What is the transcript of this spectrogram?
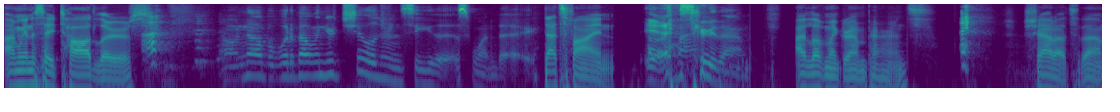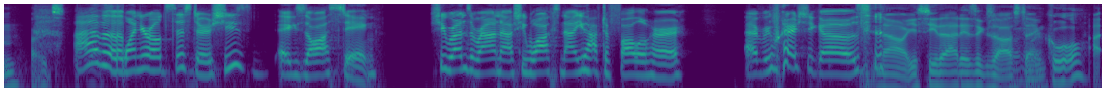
I'm gonna say toddlers. Oh no, but what about when your children see this one day? That's fine. Yeah, oh, screw them. I love my grandparents. Shout out to them. I have a one year old sister. She's exhausting. She runs around now. She walks now. You have to follow her everywhere she goes. No, you see that is exhausting. Cool. I,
